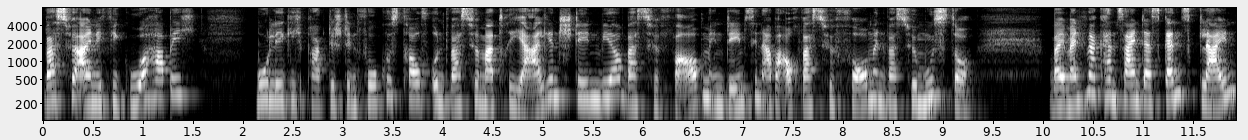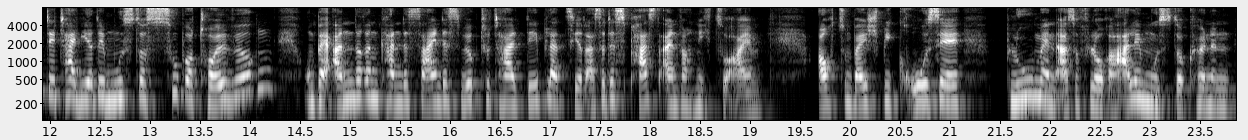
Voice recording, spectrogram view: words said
was für eine Figur habe ich, wo lege ich praktisch den Fokus drauf und was für Materialien stehen wir, was für Farben in dem Sinn, aber auch was für Formen, was für Muster. Weil manchmal kann es sein, dass ganz klein detaillierte Muster super toll wirken und bei anderen kann das sein, das wirkt total deplatziert. Also das passt einfach nicht zu einem. Auch zum Beispiel große Blumen, also florale Muster können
